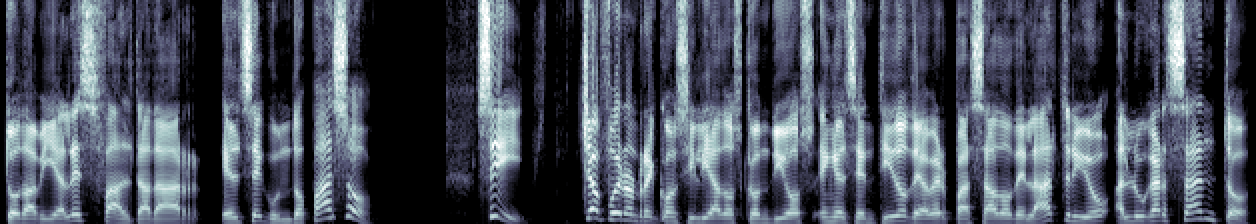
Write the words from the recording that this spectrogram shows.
Todavía les falta dar el segundo paso. Sí, ya fueron reconciliados con Dios en el sentido de haber pasado del atrio al lugar santo.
